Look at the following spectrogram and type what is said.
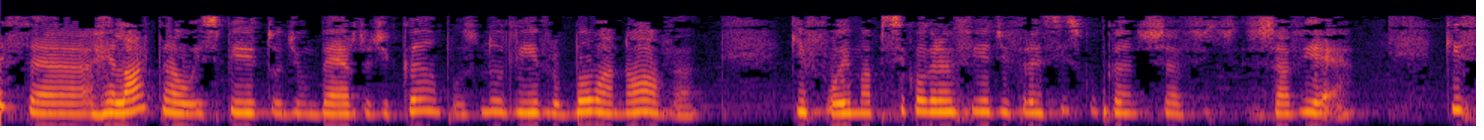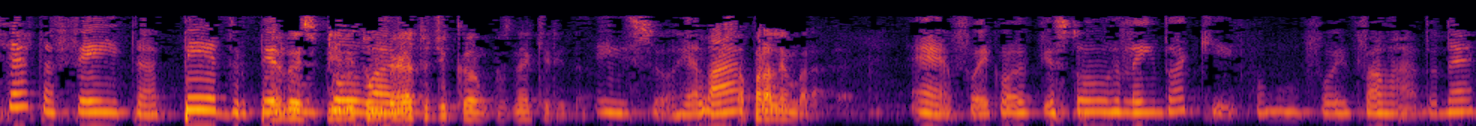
essa relata o espírito de Humberto de Campos no livro Boa Nova, que foi uma psicografia de Francisco Canto Xavier que certa feita Pedro perguntou... Pelo espírito Humberto de Campos, né, querida? Isso, relato... Só para lembrar. É, foi o que estou lendo aqui, como foi falado, né?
